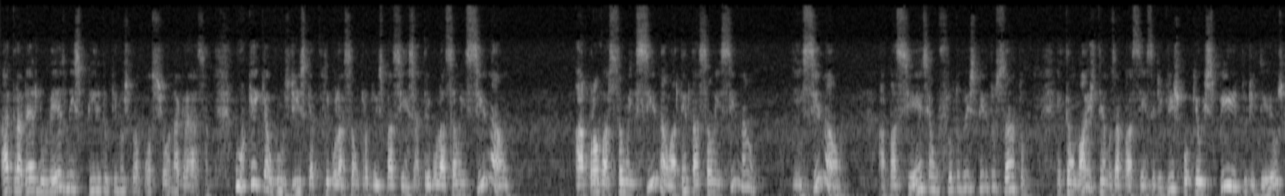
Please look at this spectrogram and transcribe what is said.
através do mesmo Espírito que nos proporciona a graça. Por que, que alguns dizem que a tribulação produz paciência? A tribulação em si não. A aprovação em si não. A tentação em si não. Em si não. A paciência é um fruto do Espírito Santo. Então nós temos a paciência de Cristo porque o Espírito de Deus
